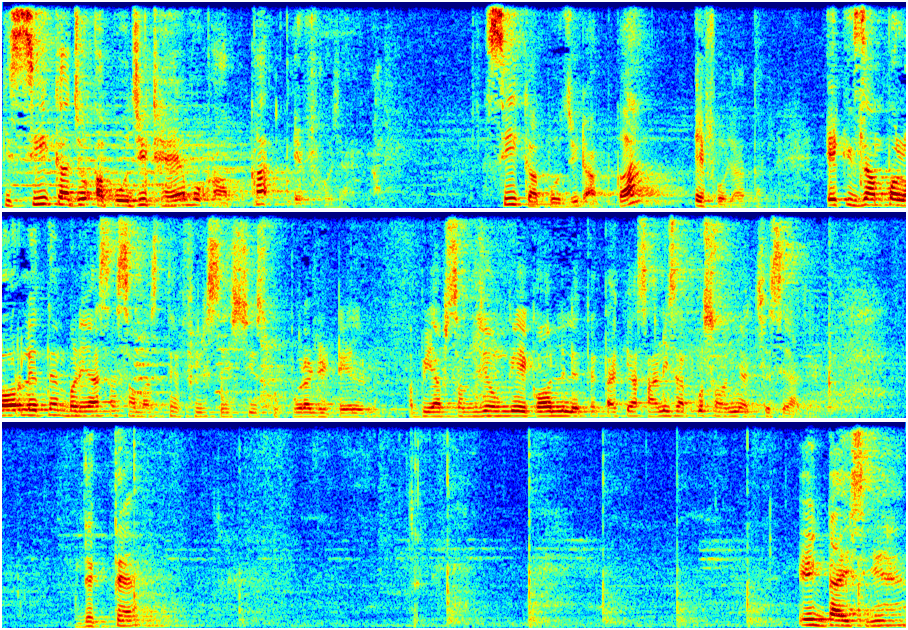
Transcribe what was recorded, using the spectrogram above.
कि सी का जो अपोजिट है, वो आपका एफ़ हो जाएगा। सी का अपोजिट आपका एफ़ हो जाता है। एक एग्ज़ाम्पल और लेते हैं बढ़िया सा समझते हैं फिर से इस चीज़ को पूरा डिटेल में। अभी आप समझे होंगे, एक और ले लेते हैं, ताकि आसानी से आपको समझ में अच्छे से आ जाए। देखते हैं। एक डाइस ये है।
